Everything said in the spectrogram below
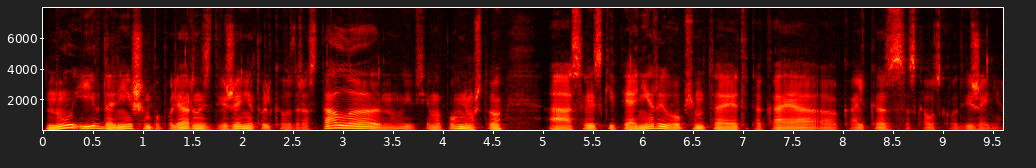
ну и в дальнейшем популярность движения только возрастала. Ну и все мы помним, что а советские пионеры, в общем-то, это такая э, калька со скаутского движения.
